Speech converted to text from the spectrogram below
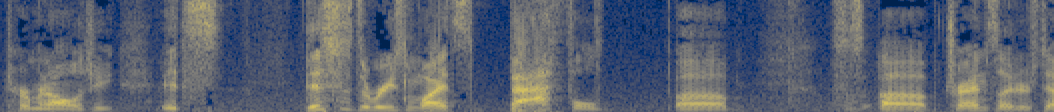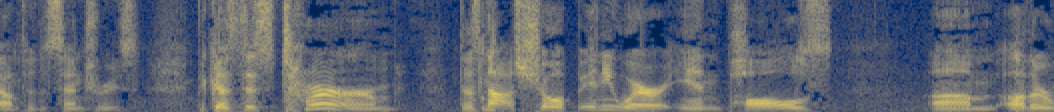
terminology. It's this is the reason why it's baffled uh, uh, translators down through the centuries because this term does not show up anywhere in Paul's um, other,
